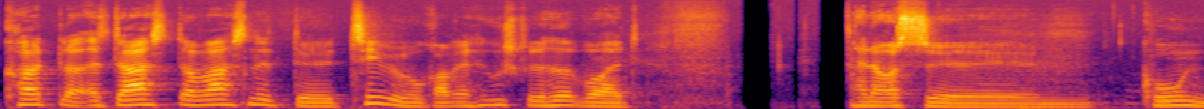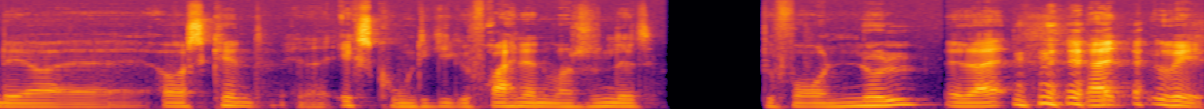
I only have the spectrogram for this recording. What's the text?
Cutler. Altså, der, er- der var sådan et øh, tv-program, jeg kan huske, hvad det hed, hvor at, han er også, øh, konen der er også kendt, eller ekskone, de gik jo fra hinanden, var sådan lidt, du får 0, eller, nej, okay.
